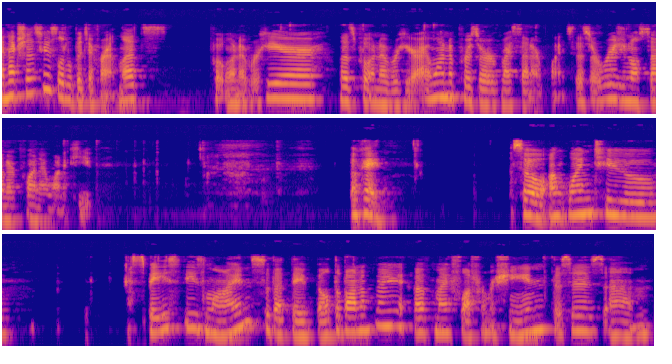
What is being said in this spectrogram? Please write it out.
and actually, let's use a little bit different. Let's put one over here. Let's put one over here. I want to preserve my center point. So this original center point I want to keep. Okay, so I'm going to space these lines so that they build the bottom of my of my fluffer machine. This is um,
